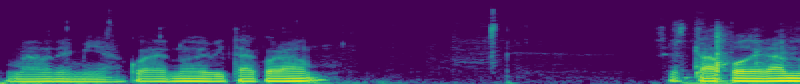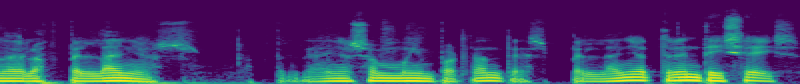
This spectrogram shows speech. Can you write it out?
Madre mía, el cuaderno de bitácora se está apoderando de los peldaños. Los peldaños son muy importantes. Peldaño 36.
